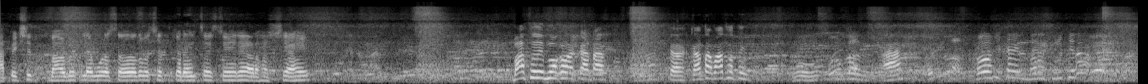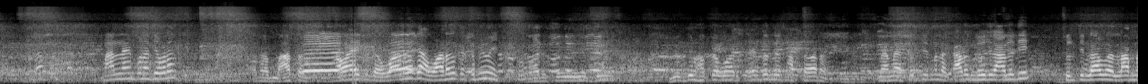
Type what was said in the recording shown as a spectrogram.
अपेक्षित भाव भेटल्यामुळं सर्व शेतकऱ्यांच्या चेहऱ्यावर हास्य आहे. बात होते मोकळा काटा. का काटा बात होते हा हो हे काय बरं सुरू केलं माल नाही पुन्हा तेवढा? आता आहे का वाढेल का? वाढेल का कमी होईल? एक दोन हप्ता वाढ एक दोन दिवस हप्ता वाढ नाही मला काढून घेऊ आलं ते सुलती लाव लांब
